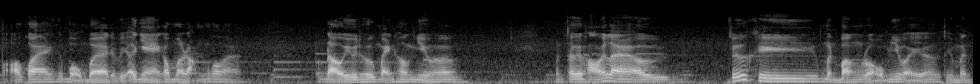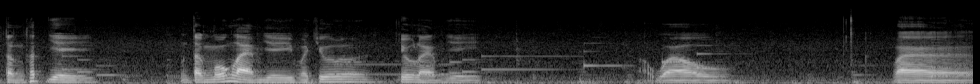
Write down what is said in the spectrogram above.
bỏ qua những cái bộn bề, tại vì ở nhà không mà rảnh quá mà. Bắt đầu yêu thương bản thân nhiều hơn. Mình tự hỏi là ừ trước khi mình bận rộn như vậy thì mình từng thích gì? Mình từng muốn làm gì mà chưa chưa làm gì? Wow và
